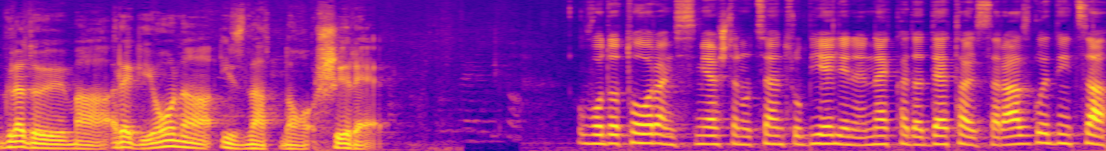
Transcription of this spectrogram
gradovima regiona i znatno šire. Vodotoranj smješten u centru Bijeljine, nekada detalj sa razglednica,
